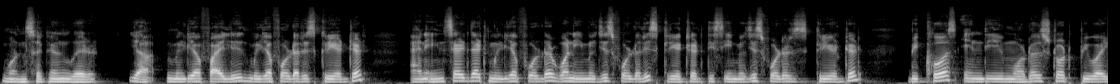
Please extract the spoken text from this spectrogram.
One second where yeah media file is media folder is created and inside that media folder one images folder is created. This images folder is created because in the models.py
